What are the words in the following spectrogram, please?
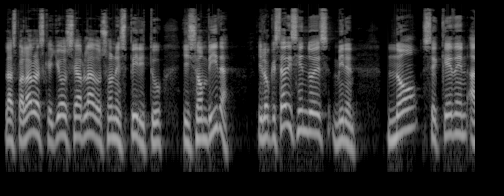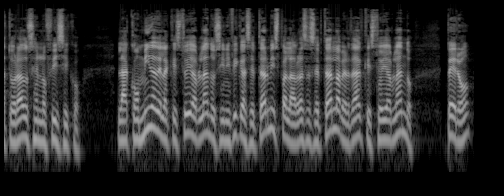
Las palabras que yo os he hablado son espíritu y son vida. Y lo que está diciendo es, miren, no se queden atorados en lo físico. La comida de la que estoy hablando significa aceptar mis palabras, aceptar la verdad que estoy hablando. Pero,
